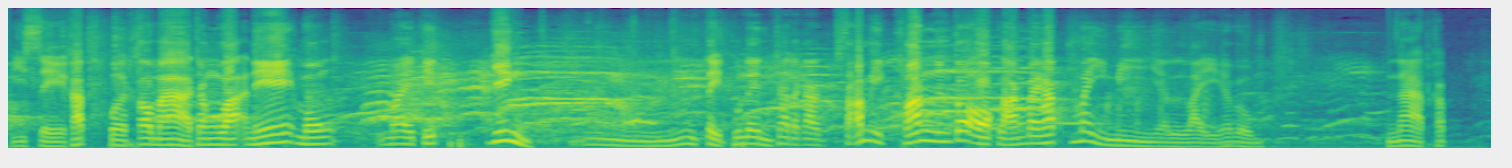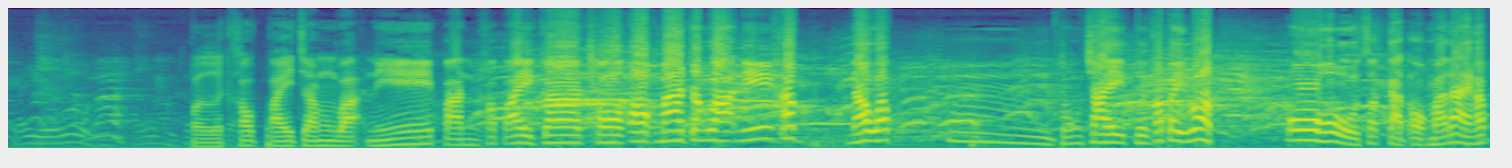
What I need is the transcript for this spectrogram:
พีเซครับเปิดเข้ามาจังหวะนี้มงไม่ติดยิง ติดผู้เล่นชาติการซ้ำอีกครั้งหนึ่งก็ออกหลังไปครับ ไม่มีอะไรครับผมนาดครับ เปิดเข้าไปจังหวะนี้ ปั่นเข้าไปกระชอกออกมาจังหวะนี้ครับนาวับธงชัยเปิดเข้าไปอีกรอบ โอ้โห สกัดออกมาได้ครับ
